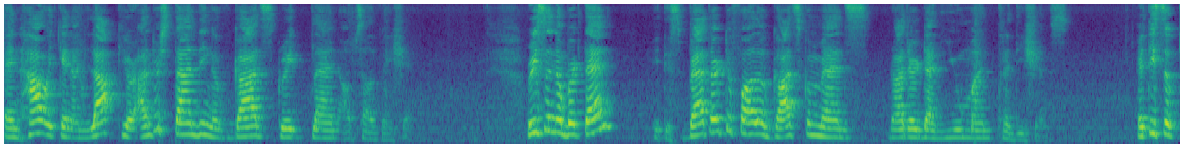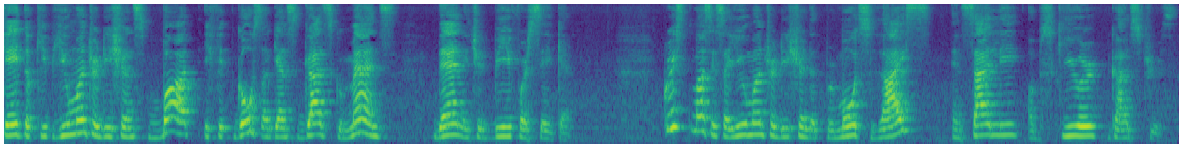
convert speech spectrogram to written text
and how it can unlock your understanding of God's great plan of salvation. Reason number 10 it is better to follow God's commands rather than human traditions. It is okay to keep human traditions, but if it goes against God's commands, then it should be forsaken. Christmas is a human tradition that promotes lies and sadly obscure God's truth.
